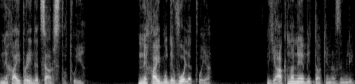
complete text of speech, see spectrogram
нехай прийде царство Твоє, нехай буде воля Твоя, як на небі, так і на землі.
